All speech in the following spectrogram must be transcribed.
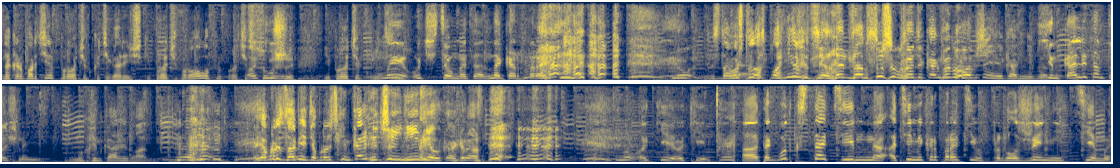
на корпоратив против категорически. Против роллов и против Окей. суши и против пиццы. Мы учтем это на корпоративе. ну, из того, что у нас планируется, я там суши вроде как бы, ну, вообще никак не... Хинкали там точно есть. Ну, хинкали, ладно. Я просто, заметь, я против хинкали ничего и не имел как раз. Ну, окей, окей. А, так вот, кстати, о теме корпоративов, продолжении темы.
